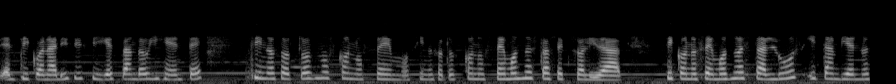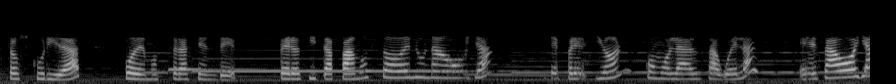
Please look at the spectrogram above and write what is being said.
el psicoanálisis sigue estando vigente si nosotros nos conocemos, si nosotros conocemos nuestra sexualidad, si conocemos nuestra luz y también nuestra oscuridad, podemos trascender. Pero si tapamos todo en una olla de presión, como las abuelas, esa olla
